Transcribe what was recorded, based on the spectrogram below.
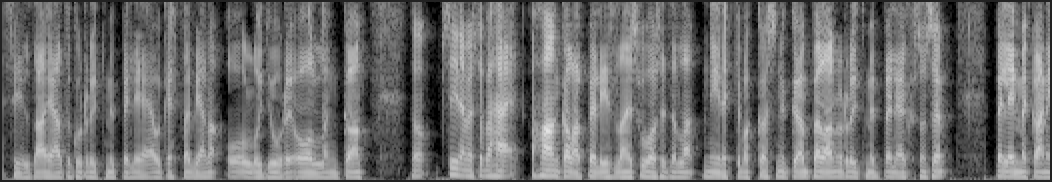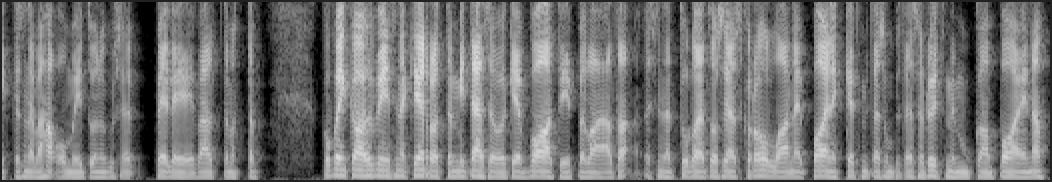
siltä ajalta, kun rytmipeliä ei oikeastaan vielä ollut juuri ollenkaan. No, siinä mielessä vähän hankala peli suositella niillekin, vaikka olisi nykyään pelannut rytmipeliä, kun se on se pelimekaniikka siinä vähän omituinen, kun se peli ei välttämättä kovinkaan hyvin siinä kerro, että mitä se oikein vaatii pelaajalta. Siinä tulee tosiaan scrollaa ne painikkeet, mitä sun pitäisi rytmin mukaan painaa.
